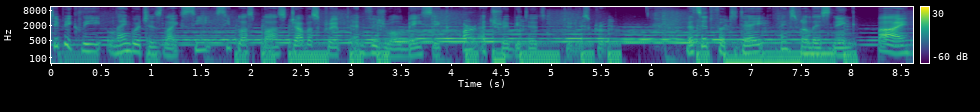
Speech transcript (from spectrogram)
Typically, languages like C, C++, JavaScript, and Visual Basic are attributed to this group. That's it for today. Thanks for listening. Bye.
